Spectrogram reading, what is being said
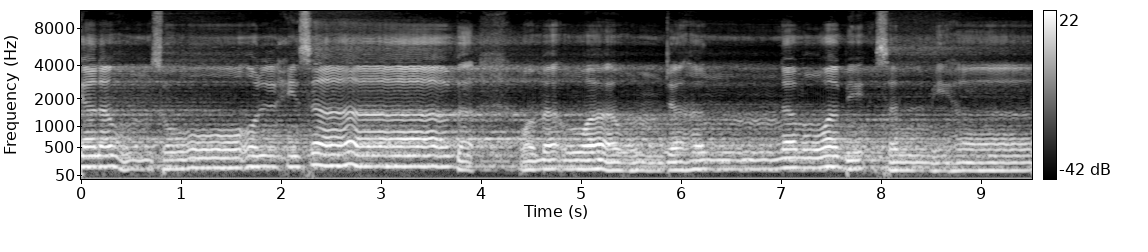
لهم سوء الحساب ومأواهم جهنم وبئس المهاد.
